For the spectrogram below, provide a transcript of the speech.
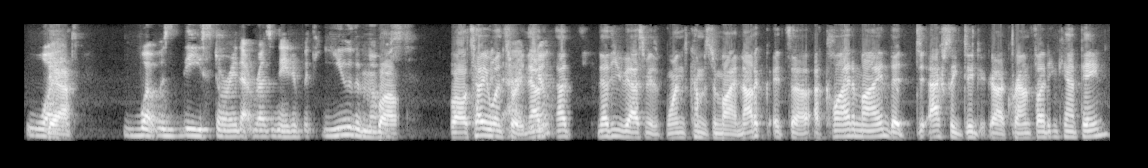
what yeah. what was the story that resonated with you the most? Well, well I'll tell you one story. That, now, you know? now, now, that you've asked me, one comes to mind. Not a, it's a, a, client of mine that actually did a crowdfunding campaign.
